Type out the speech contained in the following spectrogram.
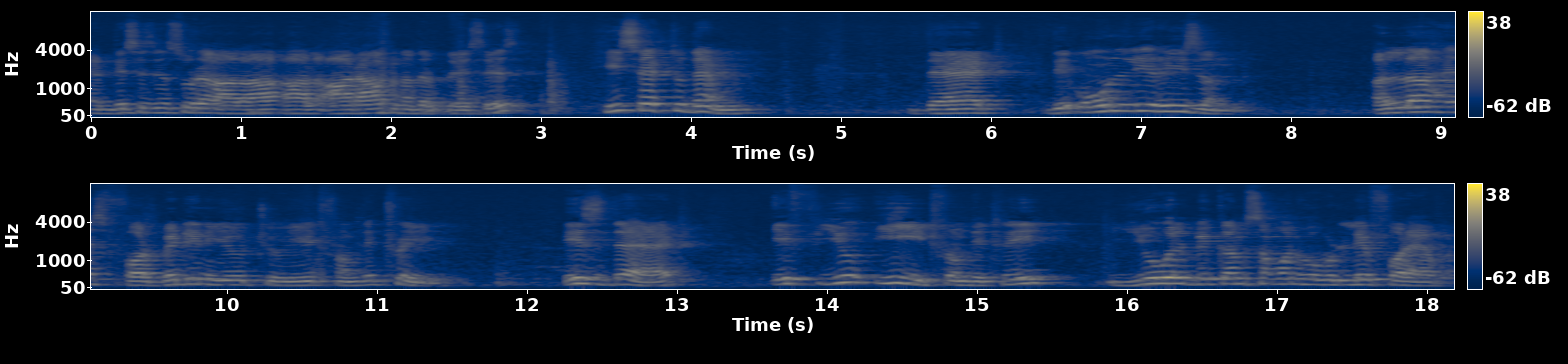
and this is in Surah Al-Araf and other places, he said to them that the only reason Allah has forbidden you to eat from the tree is that if you eat from the tree, you will become someone who would live forever.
